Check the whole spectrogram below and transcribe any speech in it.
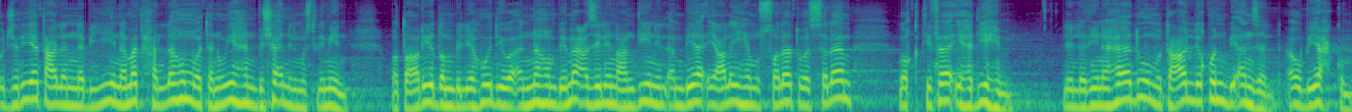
أجريت على النبيين مدحا لهم وتنويها بشأن المسلمين وتعريضا باليهود وأنهم بمعزل عن دين الأنبياء عليهم الصلاة والسلام واقتفاء هديهم. للذين هادوا متعلق بأنزل أو بيحكم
